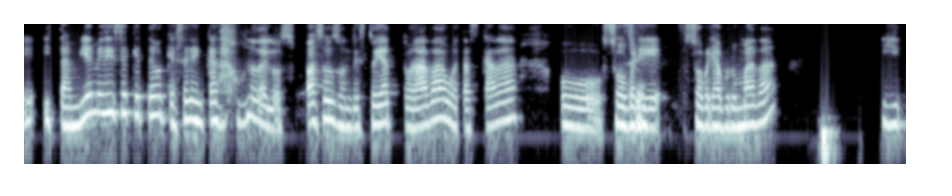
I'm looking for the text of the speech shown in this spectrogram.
eh, y también me dice qué tengo que hacer en cada uno de los pasos donde estoy atorada o atascada o sobre, sobreabrumada. Y,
